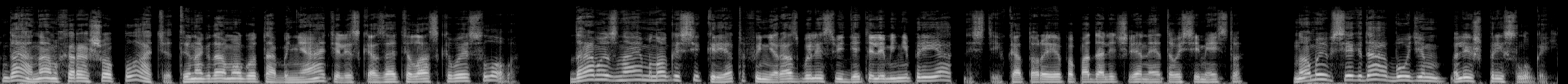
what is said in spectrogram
да, нам хорошо платят, иногда могут обнять или сказать ласковое слово. Да, мы знаем много секретов и не раз были свидетелями неприятностей, в которые попадали члены этого семейства. Но мы всегда будем лишь прислугой.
